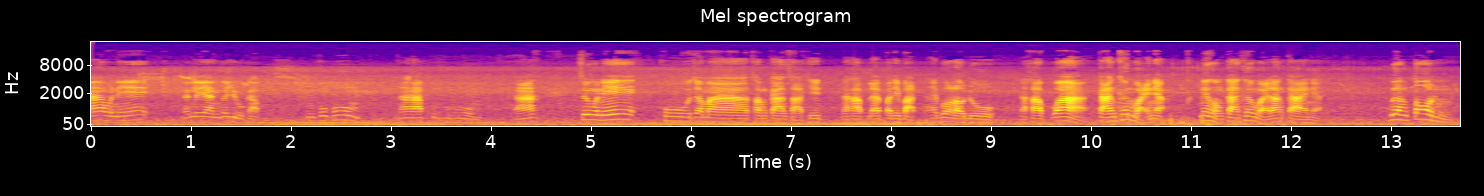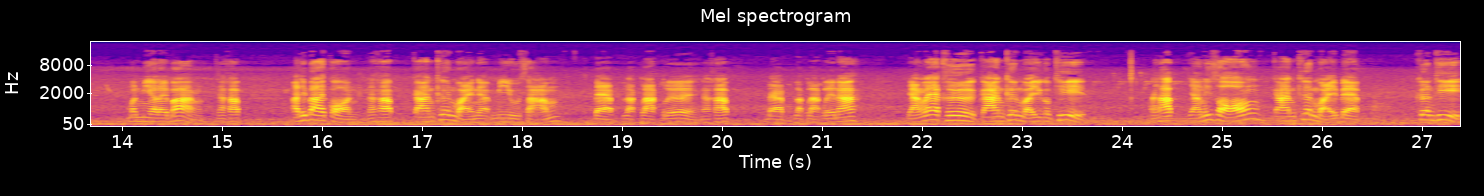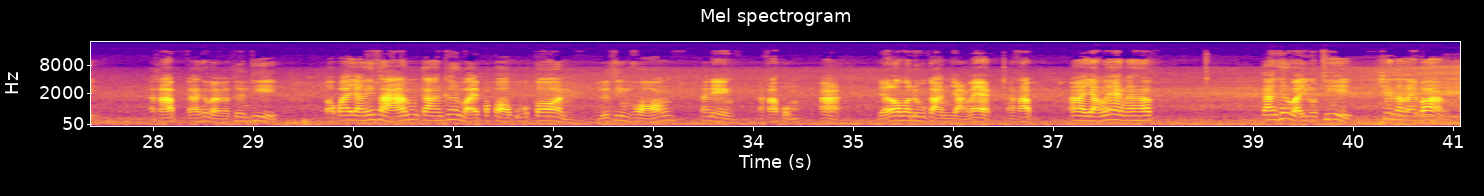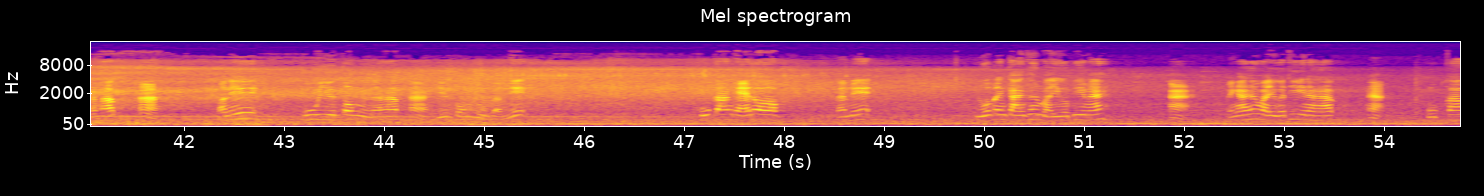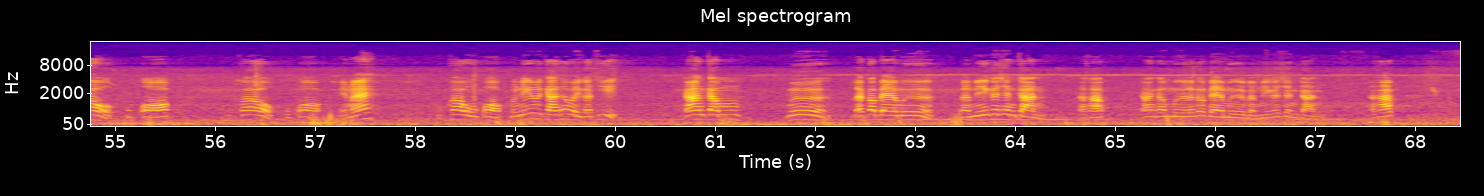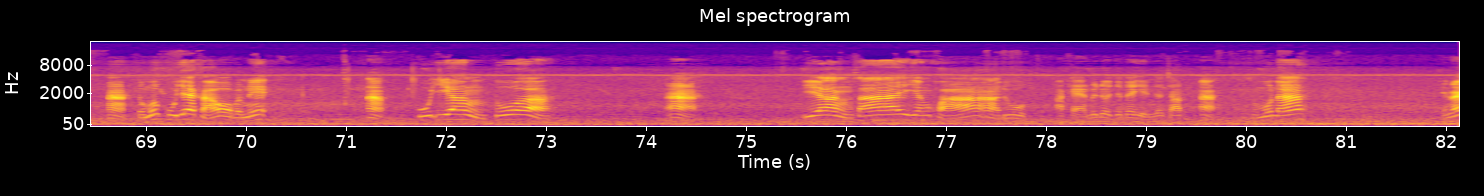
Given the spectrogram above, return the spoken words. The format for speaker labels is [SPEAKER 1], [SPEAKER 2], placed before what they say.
[SPEAKER 1] ะวันนี้นักเรียนก็อยู่กับคุณครูภูมินะครับคุณครูภูมินะซึ่งวันนี้ครูจะมาทำการสาธิตนะครับ และปฏิบัติให้พวกเราดูนะครับว่าการเคลื่อนไหวเนี่ยเรื่องของการเคลื่อนไหวร่างกายเนี่ยเบื้องต้นมันมีอะไรบ้างนะครับ อธิบายก่อนนะครับ การเคลื่อนไหวเนี่ยมีอยู่ 3 แบบหลักๆเลยนะครับ แบบหลักๆเลยนะ อย่างแรกคือการเคลื่อนไหวอยู่กับที่นะครับ อย่างที่ 2 การเคลื่อนไหวแบบเคลื่อนที่นะครับ การเคลื่อนไหวแบบเคลื่อนที่ ต่อไปอย่างที่ 3 การเคลื่อนไหวประกอบอุปกรณ์ หรือสิ่งของนั่นเองนะครับผมอะเดี๋ยวเรามาดูกันอย่างแรกนะครับอะอย่างแรกนะครับ การเคลื่อนไหวอยู่กับที่เช่นอะไรบ้างนะครับอะตอนนี้ครูยืนตรงอยู่นะครับอะยืนตรงอยู่แบบนี้ครูกางแขนออกแบบนี้ถือว่าเป็นการเคลื่อนไหวอยู่กับที่ไหมอะเป็นการเคลื่อนไหวอยู่กับที่นะครับอะหุบเข้าหุบออกหุบเข้าหุบออกเห็นไหม เข้าหุบออกแบบนี้ก็เป็นการเคลื่อนไหวกับที่ การกำมือแล้วก็แบมือแบบนี้ก็เช่นกันนะครับ การกำมือแล้วก็แบมือแบบนี้ก็เช่นกันนะครับอะสมมติครูแยกขาออกแบบนี้อะครูเอียงตัวอะเอียงซ้ายเอียงขวาอะดูอะแขนไปด้วยจะได้เห็นชัดๆอะสมมุตินะ เห็นไหม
